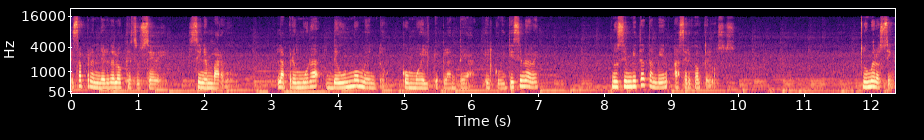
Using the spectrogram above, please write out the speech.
es aprender de lo que sucede. Sin embargo, la premura de un momento como el que plantea el COVID-19 nos invita también a ser cautelosos. Número 5.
